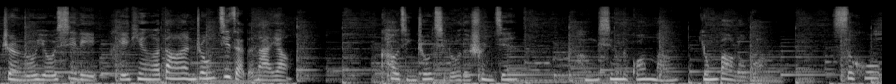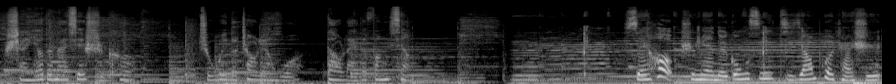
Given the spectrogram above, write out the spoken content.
正如游戏里《黑天鹅档案》中记载的那样，靠近周启洛的瞬间，恒星的光芒拥抱了我，似乎闪耀的那些时刻，只为了照亮我到来的方向。随后是面对公司即将破产时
